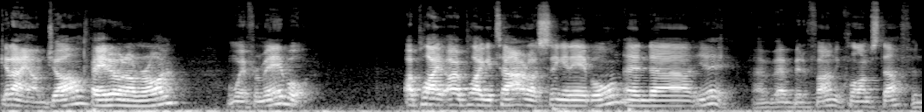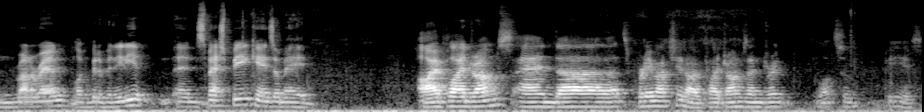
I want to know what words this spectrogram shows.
G'day, I'm Joel, How you doing? I'm Ryan. and we're from Airborne. I play I play guitar and I sing in Airborne, and uh, yeah, have, have a bit of fun and climb stuff and run around like a bit of an idiot and smash beer cans on my head. I play drums, and uh, that's pretty much it. I play drums and drink lots of beers.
